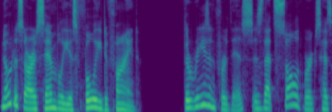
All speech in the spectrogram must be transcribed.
Notice our assembly is fully defined. The reason for this is that SOLIDWORKS has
